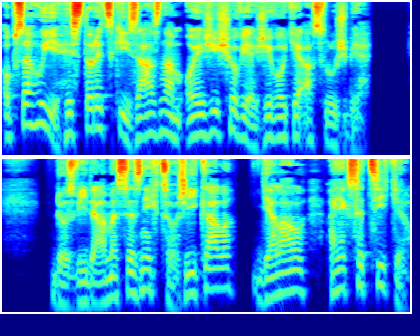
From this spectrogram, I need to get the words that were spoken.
Obsahují historický záznam o Ježíšově životě a službě. Dozvídáme se z nich, co říkal, dělal a jak se cítil.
